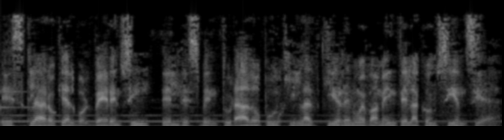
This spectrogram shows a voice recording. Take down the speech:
Es claro que al volver en sí, el desventurado púgil adquiere nuevamente la conciencia.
